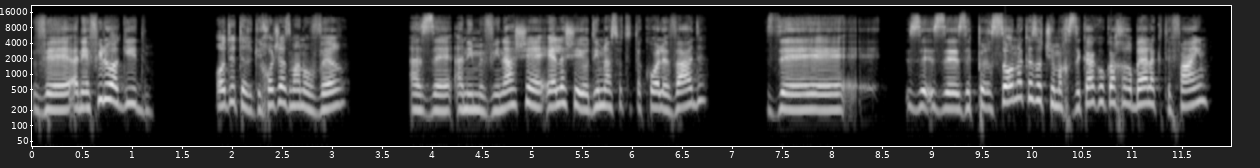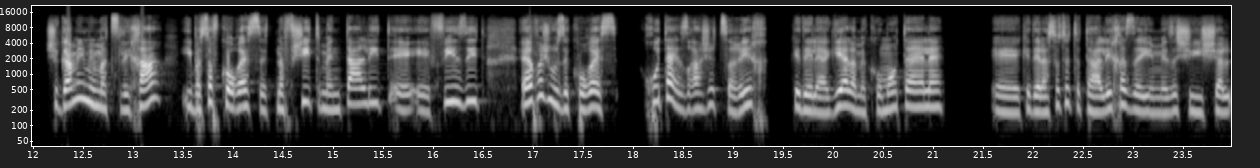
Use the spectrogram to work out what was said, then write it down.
ואני אפילו אגיד עוד יותר, ככל שהזמן עובר, אז אה, אני מבינה שאלה שיודעים לעשות את הכל לבד, זה, זה, זה, זה פרסונה כזאת שמחזיקה כל כך הרבה על הכתפיים, שגם אם היא מצליחה, היא בסוף קורסת, נפשית, מנטלית, אה, אה, פיזית, איפשהו זה קורס. קחו את העזרה שצריך כדי להגיע למקומות האלה, אה, כדי לעשות את התהליך הזה עם איזושהי של...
